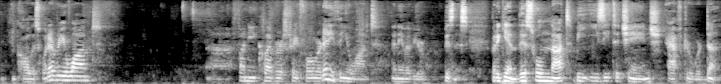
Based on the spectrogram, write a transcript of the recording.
You can call this whatever you want funny, clever, straightforward, anything you want, the name of your business. But again, this will not be easy to change after we're done.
